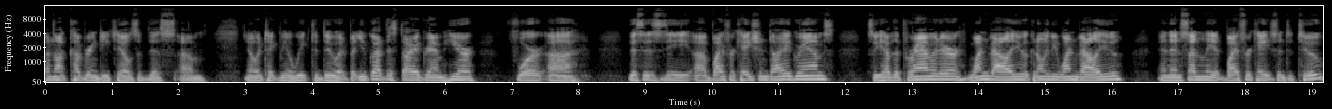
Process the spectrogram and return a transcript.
I'm not covering details of this. Um, you know, it'd take me a week to do it. But you've got this diagram here for, uh, this is the uh, bifurcation diagrams. So you have the parameter, one value, it can only be one value and then suddenly it bifurcates into two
